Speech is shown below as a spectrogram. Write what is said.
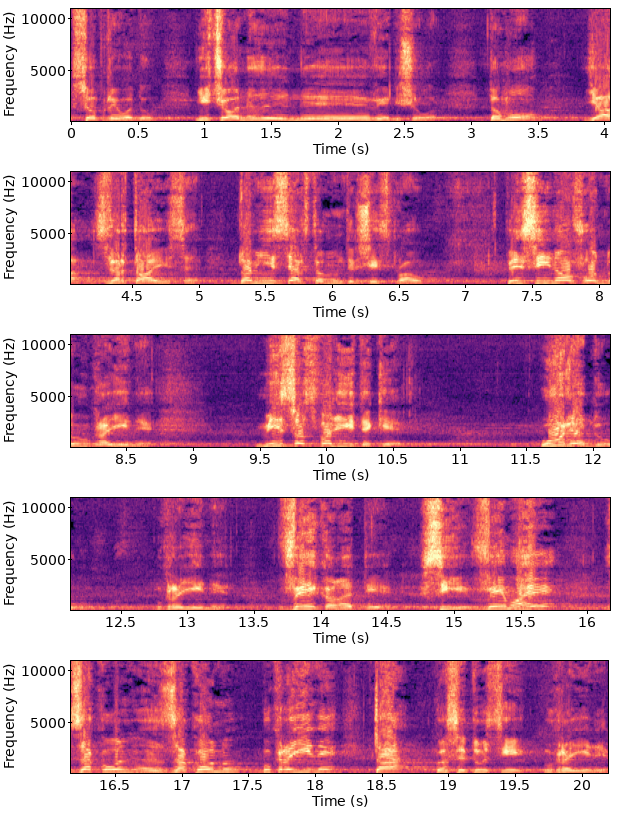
з цього приводу нічого не, не вирішило. Тому я звертаюся до Міністерства внутрішніх справ, Пенсійного фонду України, Мінсоцполітики, уряду України виконати всі вимоги закон, закону України та Конституції України.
